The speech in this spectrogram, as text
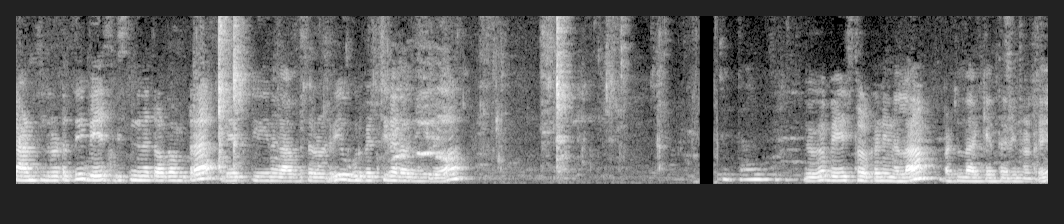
ಕಾಣಿಸ್ತಿರ್ತೈತಿ ಬೇಸ್ ಬಿಸಿಲಿಂದ ತೊಳ್ಕೊಂಬಿಟ್ರೆ ಬೇಸ್ ಕ್ಲೀನಾಗಿ ಆಗ್ಬಿಡ್ತಾವೆ ನೋಡ್ರಿ. ಉಗುರು ಬೆಚ್ಚಿಗದಾವ ನೀರು. ಇವಾಗ ಬೇಸ್ ತೊಳ್ಕೊಂಡಿನಲ್ಲ, ಬಟ್ಲದ ರೀ ನೋಡ್ರಿ.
